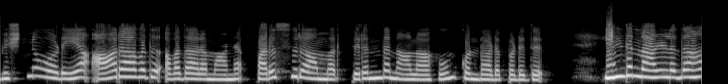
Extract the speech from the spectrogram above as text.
விஷ்ணுவோடைய ஆறாவது அவதாரமான பரசுராமர் பிறந்த நாளாகவும் கொண்டாடப்படுது. இந்த நாளில் தான்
